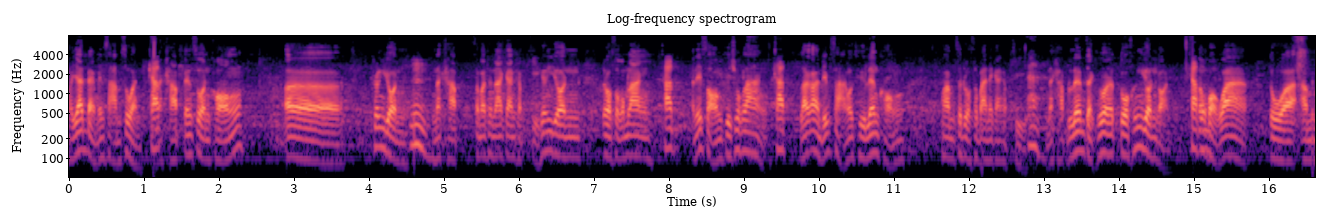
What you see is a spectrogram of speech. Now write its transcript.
ขออนุญาตแบ่งเป็น 3 ส่วนครับนะครับ เป็นส่วนของเอ่อเครื่องยนต์อืม นะครับ สมรรถนะการขับขี่เครื่องยนต์ ระบบส่งกำลัง ครับอันที่ 2 คือช่วงล่าง ครับ แล้วก็อันที่สามก็คือเรื่องของความสะดวกสบายในการขับขี่อะนะครับ เริ่มจากตัวตัวเครื่องยนต์ก่อน ครับต้องบอกว่าตัวอเม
